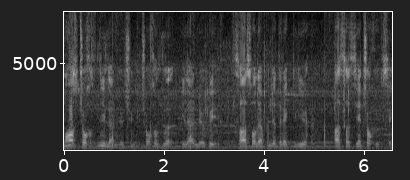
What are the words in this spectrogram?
Mouse çok hızlı ilerliyor çünkü çok hızlı ilerliyor. Bir sağ sol yapınca direkt gidiyor. Hassasiyet çok yüksek.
